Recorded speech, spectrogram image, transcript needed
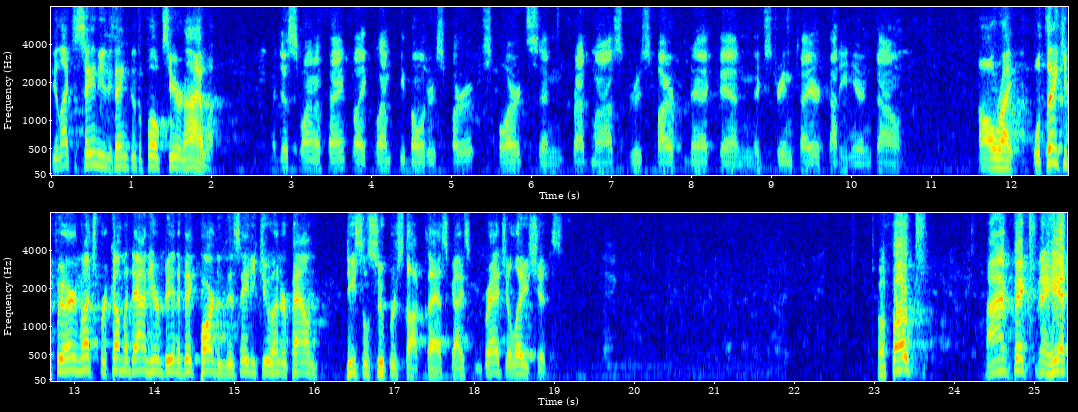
Would you like to say anything to the folks here in Iowa? I just want to thank like Lemke Motorsports and Fred Moss, Bruce Barfnick, and Extreme Tire Cutting here in town. All right. Well, thank you very much for coming down here and being a big part of this 8,200 pound diesel super stock class, guys. Congratulations. Well, folks, I'm fixing to hit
